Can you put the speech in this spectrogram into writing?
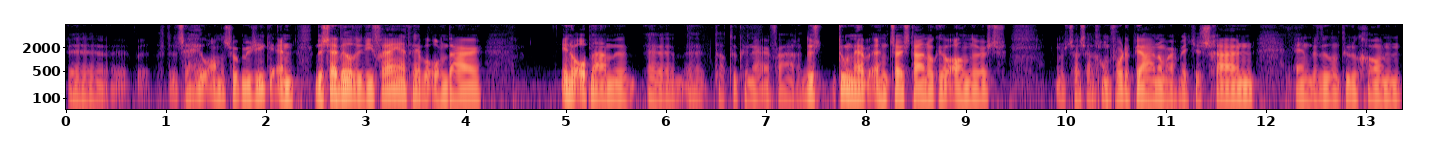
uh, het is een heel ander soort muziek. En dus zij wilde die vrijheid hebben om daar in de opname uh, uh, dat te kunnen ervaren. Dus toen hebben, en zij staan ook heel anders. Zij staat gewoon voor de piano, maar een beetje schuin. En we wilden natuurlijk gewoon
